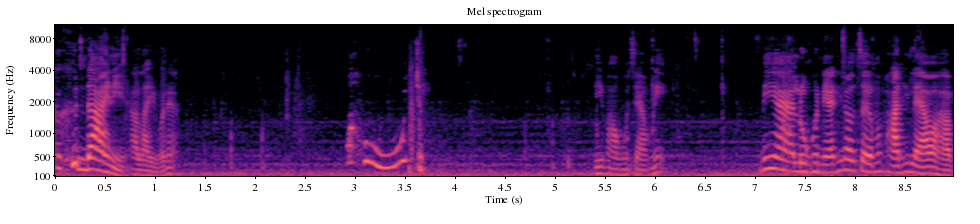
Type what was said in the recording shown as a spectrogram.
ก็ขึ้นได้นี่อะไรวะเนี่ย ว้าหูจุดนี่มาเอากุญแจตรงนี้นี่ไงลุงคนนี้ที่เราเจอเมื่อพาร์ทที่แล้วอะครับ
